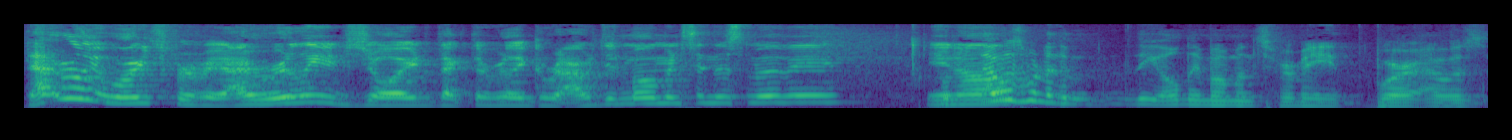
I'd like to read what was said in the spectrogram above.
That really worked for me. I really enjoyed like the really grounded moments in this movie. You Well, know, that was one of the the only moments for me where I was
